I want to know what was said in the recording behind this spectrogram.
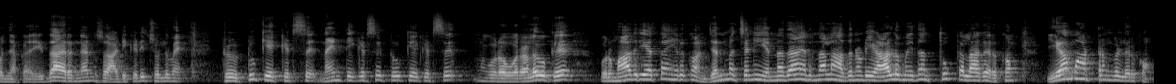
கொஞ்சம் இதாக இருங்கன்னு சொ அடிக்கடி சொல்லுவேன். Two two K kids ninety kids two K kids ஒரு ஓரளவுக்கு ஒரு மாதிரியாக தான் இருக்கும். ஜென்மச்சனி என்ன தான் இருந்தாலும் அதனுடைய ஆளுமை தான் தூக்கலாக இருக்கும். ஏமாற்றங்கள் இருக்கும்.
